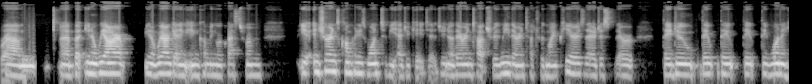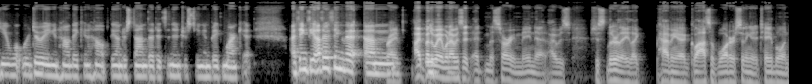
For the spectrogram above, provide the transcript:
Right. Um, uh, but you know, we are you know we are getting incoming requests from insurance companies want to be educated. You know, they're in touch with me, they're in touch with my peers. They're just they're they do they they they, they want to hear what we're doing and how they can help they understand that it's an interesting and big market i think the other thing that um right I, by the way when i was at, at Messari mainnet i was just literally like having a glass of water sitting at a table and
